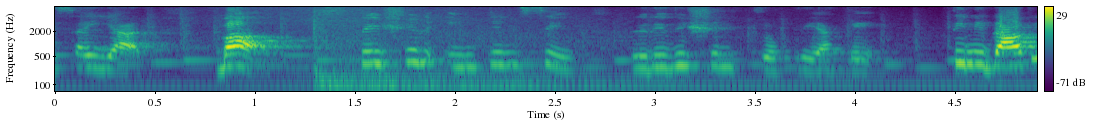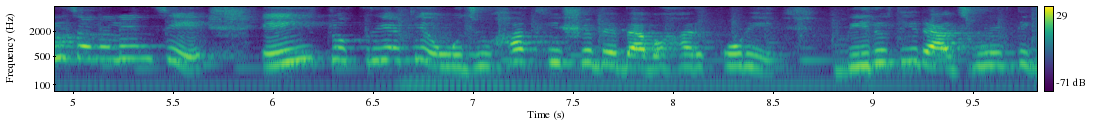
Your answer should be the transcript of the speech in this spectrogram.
এসআইআর বা স্পেশাল ইন্টেন্সিভ রিভিশন প্রক্রিয়াকে। তিনি দাবি জানালেন যে, এই প্রক্রিয়াকে অজুহাত হিসেবে ব্যবহার করে বিরোধী রাজনৈতিক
